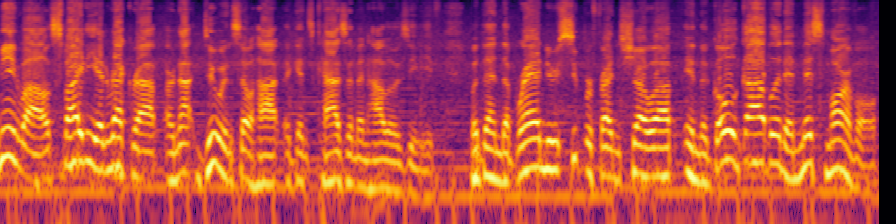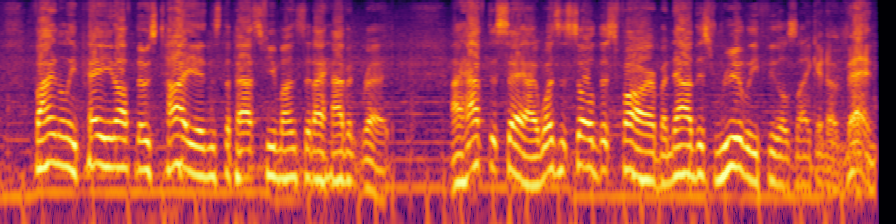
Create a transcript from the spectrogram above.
Meanwhile, Spidey and Rek-Rap are not doing so hot against Chasm and Hallows Eve. But then the brand new Super Friends show up in the Gold Goblin and Miss Marvel, finally paying off those tie ins the past few months that I haven't read. I have to say, I wasn't sold this far, but now this really feels like an event.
